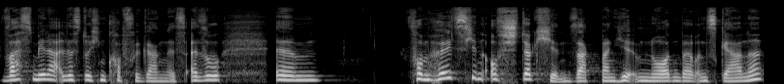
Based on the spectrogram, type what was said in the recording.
was mir da alles durch den Kopf gegangen ist. Also ähm, vom Hölzchen auf Stöckchen, sagt man hier im Norden bei uns gerne.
